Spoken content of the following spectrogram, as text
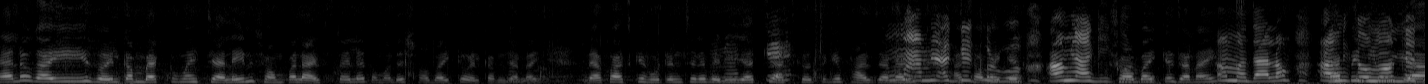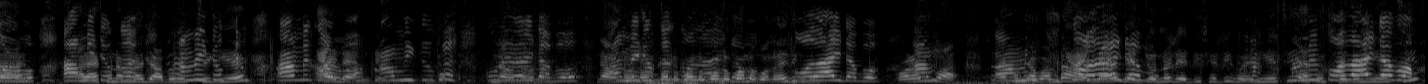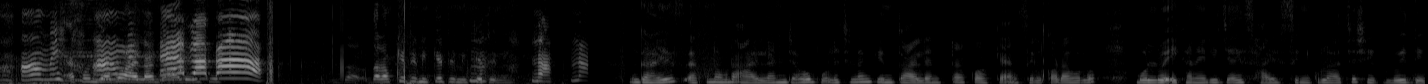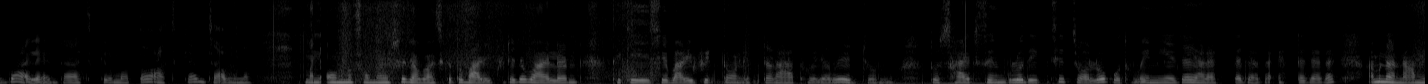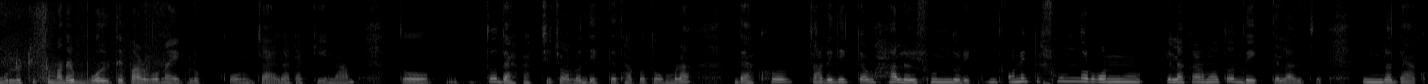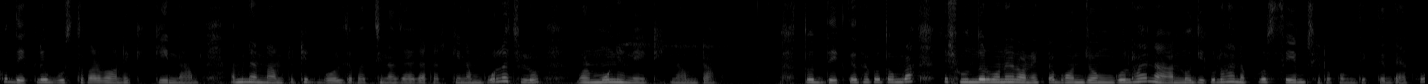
Hello guys welcome back to my channel Shampa লাইফস্টাইলে তোমাদের সবাইকে ওয়েলকাম জানাই। দেখো আজকে হোটেল ছেড়ে বেরিয়ে যাচ্ছি। আজকে হচ্ছে গিয়ে ফার্স্ট জানুয়ারি। আমি আগে করব? আমি আগে সবাইকে জানাই আমার দাঁড়াও আমি তোমাকে করব। আমি এখন আমরা যাব হচ্ছে গিয়ে আমি করব। আমি তোকে কোলাই। দেব। আমি তোকে বলো, বলো, বলো, বলো, এদিকে। কোলাই দেব। আমি- দেবো? এখন যাব আমরা কোলাই আইল্যান্ড এর জন্য রেডি সেডি হয়ে নিয়েছি আমি এখন সেজে কোলাই দেব। নিয়েছি। আমি এখন যাব আইল্যান্ড আর দাঁড়াও কেটে নি কেটে নি কেটে নি। না না গাইস এখন আমরা আইল্যান্ড যাব বলেছিলাম, কিন্তু আইল্যান্ডটা ক্যান্সেল করা হলো। বলল এখানেরই যে সাইড সিনগুলো আছে, সেগুলোই দেখব। আইল্যান্ডটা আজকের মতো, আজকে আর যাব না। মানে অন্য সময় এসে যাব। আজকে তো বাড়ি ফিরে যাব। আইল্যান্ড থেকে এসে বাড়ি ফিরতে অনেকটা রাত হয়ে যাবে এর জন্য। তো সাইড সিনগুলো দেখছি, চলো প্রথমেই নিয়ে যাই আর একটা জায়গা, একটা জায়গায়। আমি না, নামগুলো ঠিক তোমাদের বলতে পারব না, এগুলো কোন জায়গাটা কী নাম। তো তো দেখাচ্ছি, চলো দেখতে থাকো তোমরা। দেখো, চারিদিকটা ভালোই সুন্দরই কিন্তু অনেকটা সুন্দরবন এলাকার মতো দেখতে লাগছে। তোমরা দেখো দেখলে বুঝতে পারবে অনেকে কী নাম। আমি না নামটা ঠিক বলতে পারছি না জায়গাটার কী নাম। বলেছিল, আমার মনে নেই ঠিক নামটা। তো দেখতে থাকো তোমরা যে সুন্দরবনের অনেকটা বন জঙ্গল হয় না, আর নদীগুলো হয় না, পুরো সেম সেরকম দেখতে। দেখো।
